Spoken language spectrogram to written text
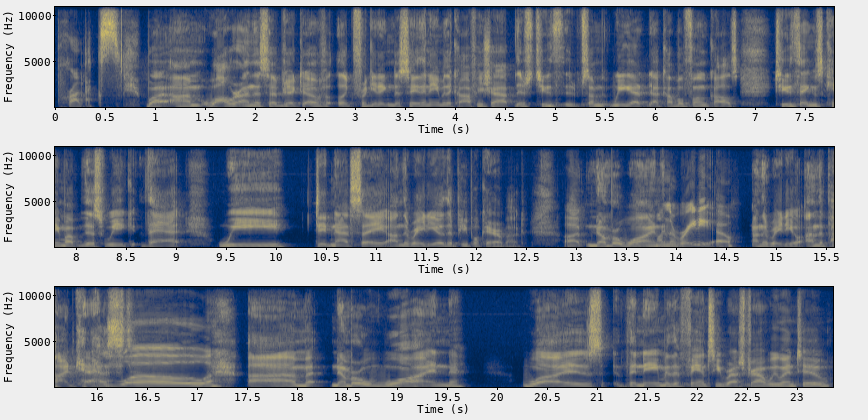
products. Well, um, while we're on the subject of like forgetting to say the name of the coffee shop, there's two. Th- some we got a couple phone calls. Two things came up this week that we did not say on the radio that people care about. Uh, number one, On the radio. on the radio, on the podcast. Whoa. Um, number one was the name of the fancy restaurant we went to.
